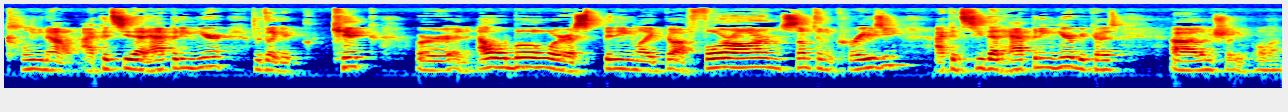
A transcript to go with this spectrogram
clean out. I could see that happening here with like a kick or an elbow or a spinning like a forearm, something crazy. I could see that happening here because, uh, let me show you, hold on.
